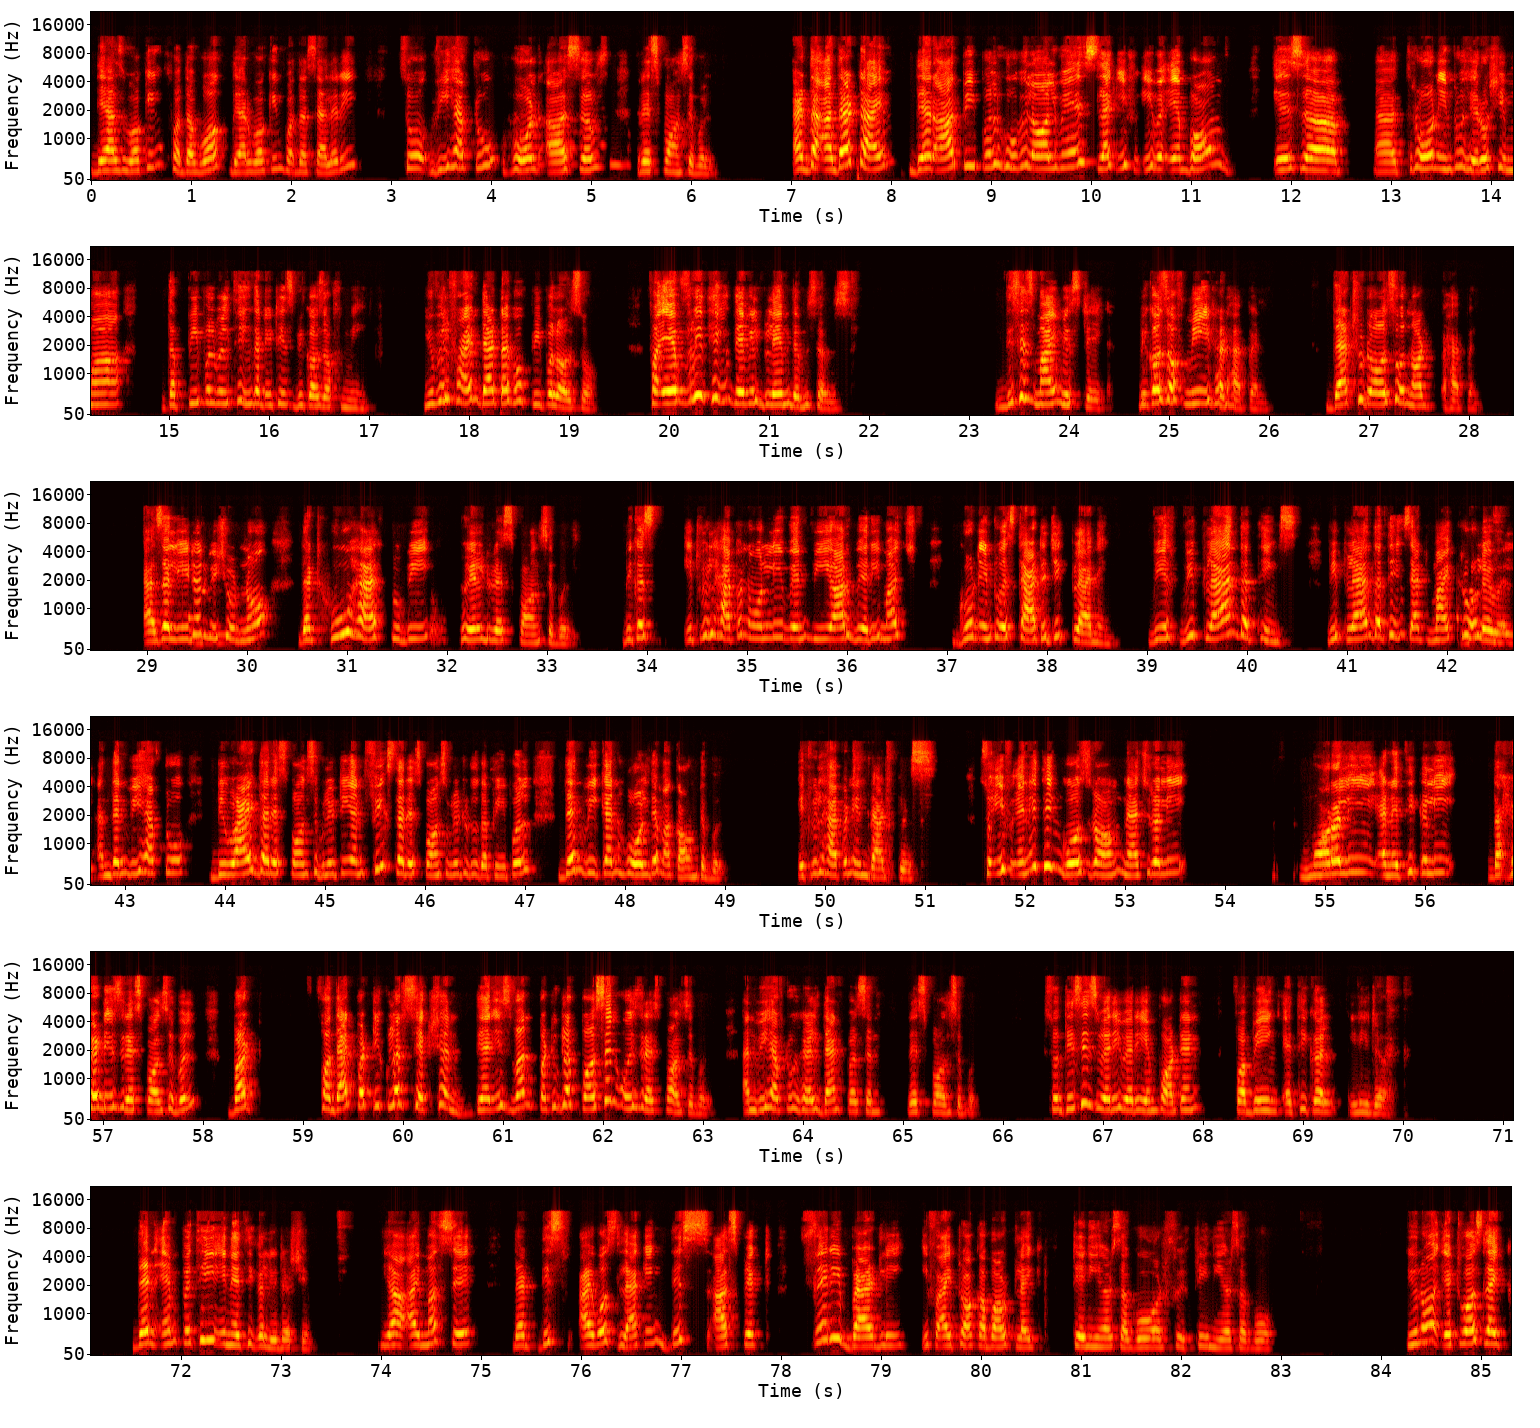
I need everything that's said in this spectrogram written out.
They are working for the work. They are working for the salary. So we have to hold ourselves responsible at the other time there are people who will always like if, if a bomb is uh, uh, thrown into hiroshima the people will think that it is because of me. You will find that type of people also. For everything they will blame themselves. This is my mistake. Because of me it had happened. That should also not happen. As a leader we should know that who has to be held responsible. Because it will happen only when we are very much good into a strategic planning. We, we plan the things. We plan the things at micro mm-hmm. level and then we have to divide the responsibility and fix the responsibility to the people. Then we can hold them accountable. It will happen in that case. So if anything goes wrong, naturally, morally and ethically, the head is responsible. But for that particular section, there is one particular person who is responsible. And we have to hold that person responsible. So this is very, very important for being ethical leader. Then empathy in ethical leadership. Yeah, I must say that this, I was lacking this aspect very badly if I talk about like 10 years ago or 15 years ago. You know, it was like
